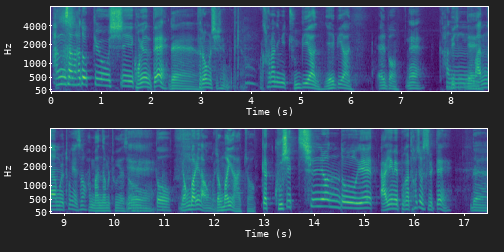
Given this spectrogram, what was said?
항상 하덕규 씨 공연 때 네. 드럼을 치시는 분이에요. 하나님이 준비한 예비한 앨범 네. 한 뮤직, 네. 만남을 통해서 한 만남을 통해서 예. 또 명반이 나온 거죠. 명반이 나왔죠. 그러니까 97년도에 IMF가 터졌을 때 네.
